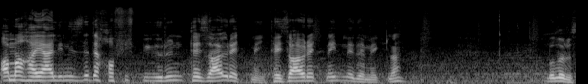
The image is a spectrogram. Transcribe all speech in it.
Ama hayalinizde de hafif bir ürün tezahür etmeyin. Tezahür etmeyin ne demek lan? Buluruz.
